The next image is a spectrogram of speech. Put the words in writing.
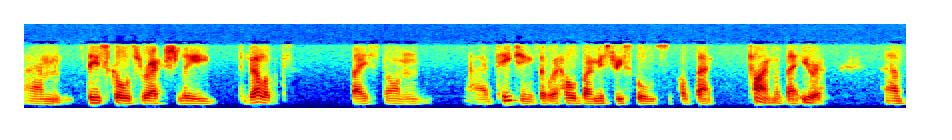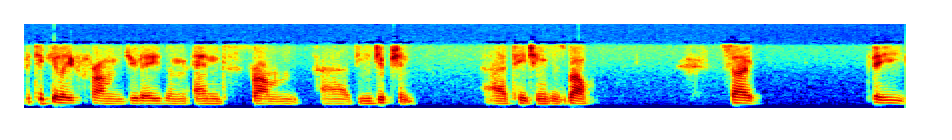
Um, these schools were actually developed based on uh, teachings that were held by mystery schools of that time, of that era, um, particularly from Judaism and from uh, the Egyptian uh, teachings as well. So the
